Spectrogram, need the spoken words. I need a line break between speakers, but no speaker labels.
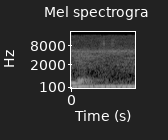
Yes.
